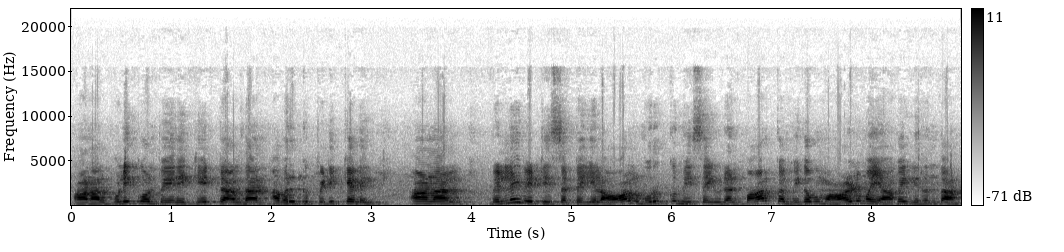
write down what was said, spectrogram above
ஆனால் புலிக்கோன் பெயரை கேட்டால்தான் அவருக்கு பிடிக்கலை. ஆனால் வெள்ளை வேட்டி சட்டையில் ஆள் முறுக்கு மீசையுடன் பார்க்க மிகவும் ஆளுமையாக இருந்தான்.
